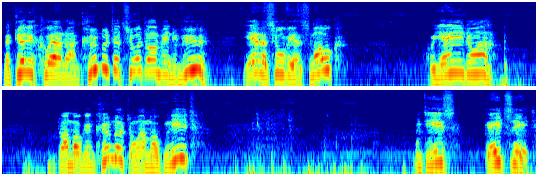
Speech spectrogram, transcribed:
Natürlich kann ich auch noch einen Kümmel dazu tun, wenn ich will. Jeder so wie es mag. Kann ich da. Da mag ich einen Kümmel, da mag ich nicht. Und dies geht's nicht.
